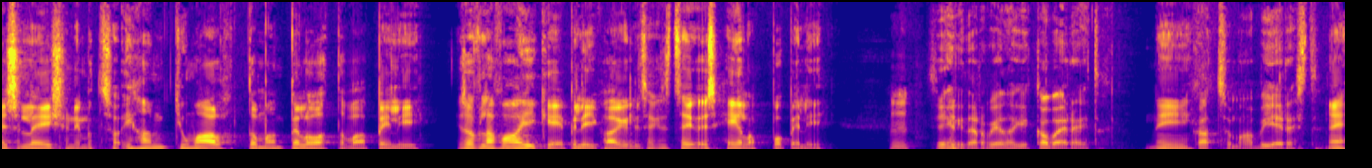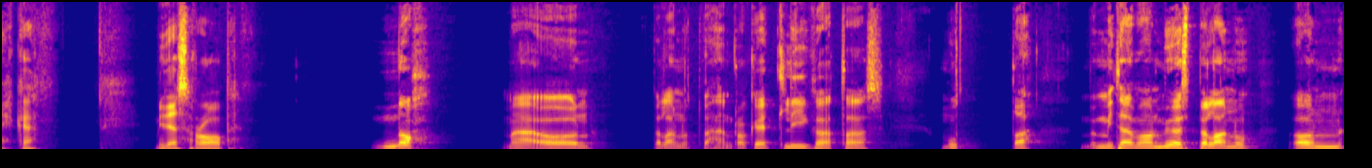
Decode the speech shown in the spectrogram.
Isolation, mutta se on ihan jumalattoman pelottava peli. Ja se on vielä vaikea peli kaikille lisäksi, että se ei ole edes helppo peli. Siihenkin tarvii jotakin kavereita Niin, katsomaan vierestä. ehkä. Mitäs Roope? No, mä oon pelannut vähän Rocket Leaguea taas, mutta mitä mä oon myös pelannut on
